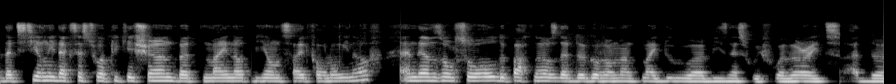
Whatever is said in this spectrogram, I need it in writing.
that still need access to application, but might not be on site for long enough. And there's also all the partners that the government might do uh, business with, whether it's at the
